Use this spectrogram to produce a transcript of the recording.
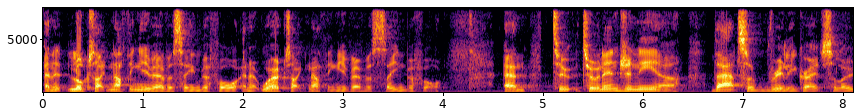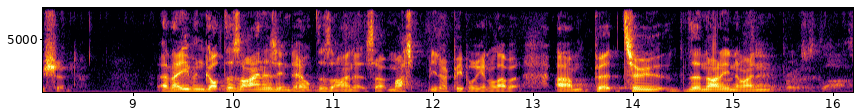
and it looks like nothing you've ever seen before and it works like nothing you've ever seen before. And to, to an engineer that's a really great solution. And they even got designers in to help design it so it must you know people are going to love it. Um, but to the 99 same approach as glass.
